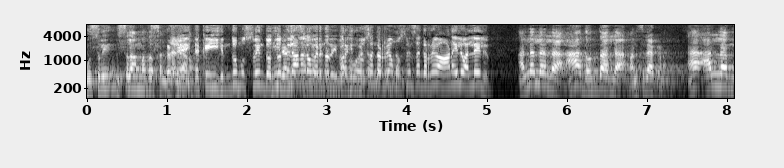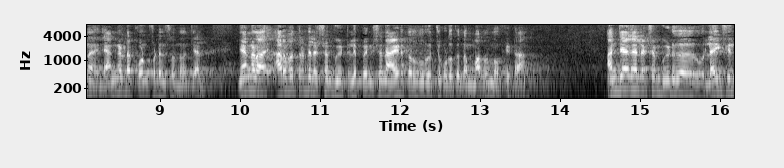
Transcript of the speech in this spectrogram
മുസ്ലിം ഇസ്ലാം മത സംഘടനയാണോ? ഇതൊക്കെ ഈ ഹിന്ദു മുസ്ലിം ദ്വന്ദ്വത്തിലാണല്ലോ വരുന്നത്. ഇവർ ഹിന്ദു സംഘടനയോ മുസ്ലിം സംഘടനയോ ആണേലും അല്ലേലും? അല്ലല്ലല്ല ആ ദ്വന്ദ്വല്ല മനസ്സിലാക്കണം. അല്ലെന്ന് ഞങ്ങളുടെ കോൺഫിഡൻസ് എന്ന് വെച്ചാൽ ഞങ്ങൾ അറുപത്തിരണ്ട് ലക്ഷം വീട്ടിൽ പെൻഷൻ ആയിരത്തി അറുന്നൂറ് വെച്ച് കൊടുക്കുന്ന മതം നോക്കിയിട്ടാ അഞ്ചേകാൽ ലക്ഷം വീട് ലൈഫിൽ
